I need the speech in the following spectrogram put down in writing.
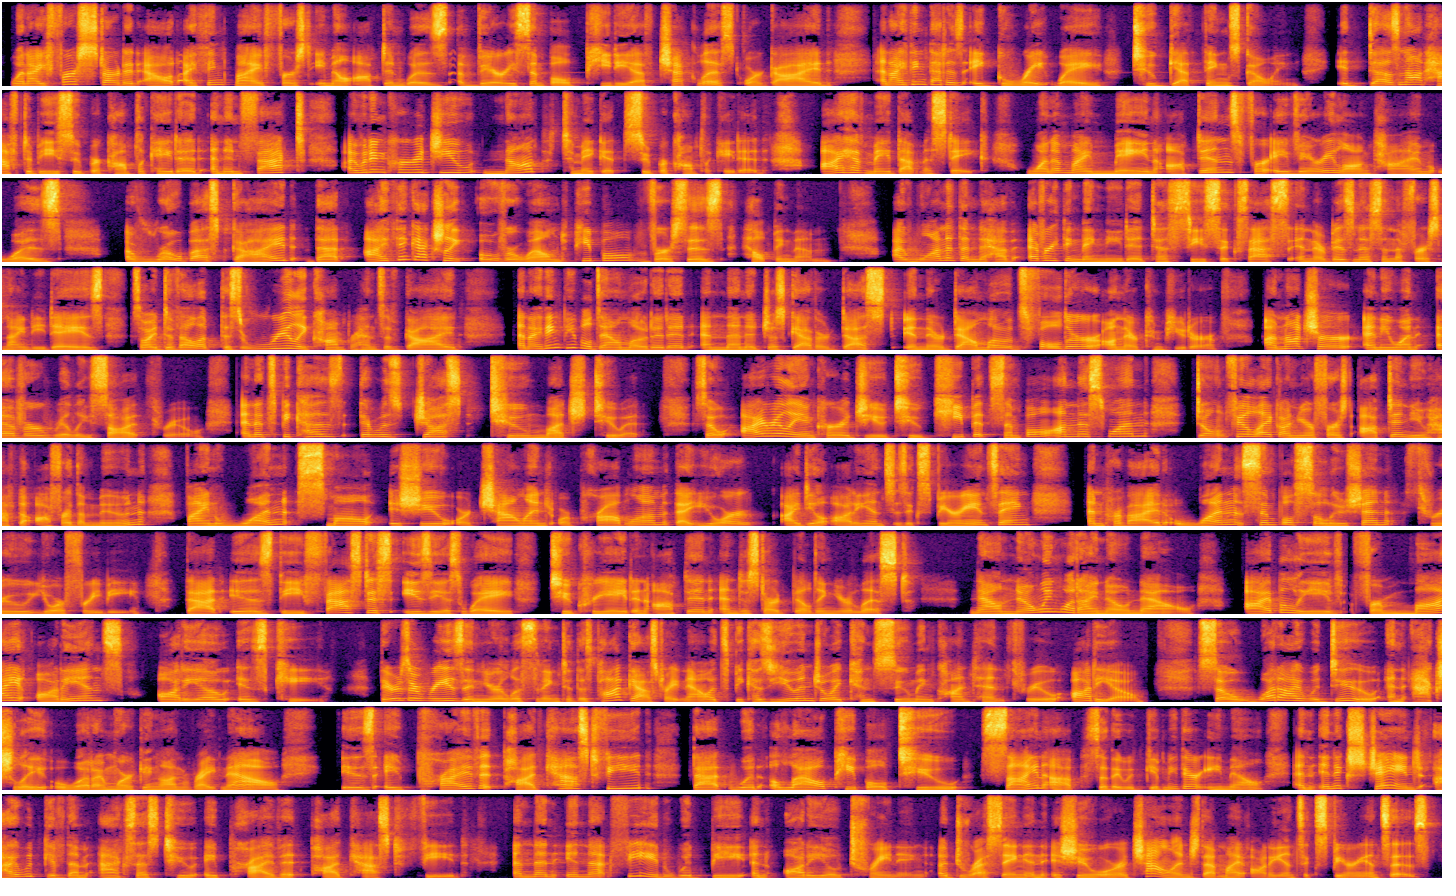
When I first started out, I think my first email opt in was a very simple PDF checklist or guide. And I think that is a great way to get things going. It does not have to be super complicated. And in fact, I would encourage you not to make it super complicated. I have made that mistake. One of my main opt ins for a very long time was a robust guide that I think actually overwhelmed people versus helping them. I wanted them to have everything they needed to see success in their business in the first 90 days. So I developed this really comprehensive guide. And I think people downloaded it and then it just gathered dust in their downloads folder on their computer. I'm not sure anyone ever really saw it through. And it's because there was just too much to it. So I really encourage you to keep it simple on this one. Don't feel like on your first opt in you have to offer the moon. Find one small issue or challenge or problem that your ideal audience is experiencing and provide one simple solution through your freebie. That is the fastest, easiest way to create an opt in and to start building your list. Now, knowing what I know now, I believe for my audience, audio is key. There's a reason you're listening to this podcast right now. It's because you enjoy consuming content through audio. So, what I would do, and actually what I'm working on right now, is a private podcast feed that would allow people to sign up. So they would give me their email, and in exchange, I would give them access to a private podcast feed. And then in that feed would be an audio training addressing an issue or a challenge that my audience experiences.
